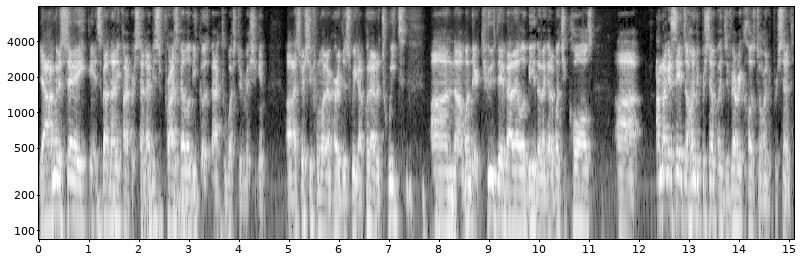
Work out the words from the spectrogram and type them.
Yeah, I'm going to say it's about 95%. I'd be surprised if Eleby goes back to Western Michigan uh, especially from what I've heard this week. I put out a tweet on uh, Monday or Tuesday about Eleby. Then I got a bunch of calls. Uh, I'm not going to say it's 100%, but it's very close to 100%.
